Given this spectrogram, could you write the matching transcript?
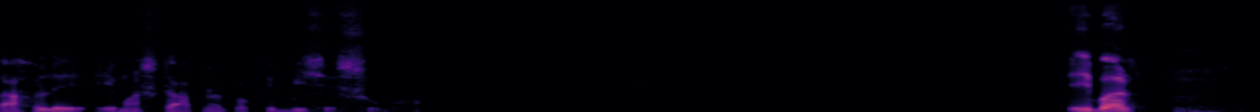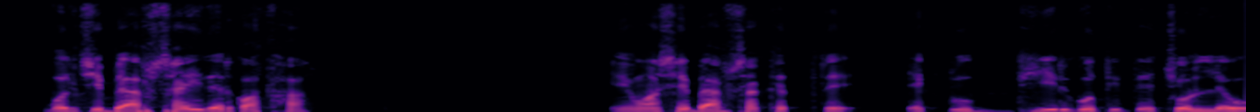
তাহলে এ মাসটা আপনার পক্ষে বিশেষ শুভ। এবার বলছি ব্যবসায়ীদের কথা। এ মাসে ব্যবসা ক্ষেত্রে একটু ধীর গতিতে চললেও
